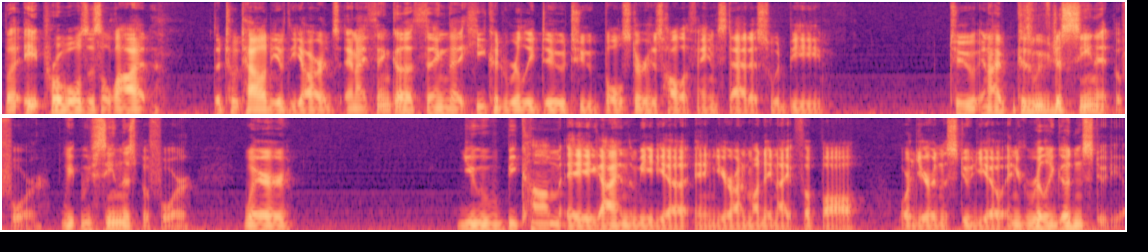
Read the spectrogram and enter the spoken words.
but eight pro bowls is a lot the totality of the yards and i think a thing that he could really do to bolster his hall of fame status would be to and i because we've just seen it before. We, we've seen this before where you become a guy in the media and you're on monday night football or you're in the studio and you're really good in studio.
